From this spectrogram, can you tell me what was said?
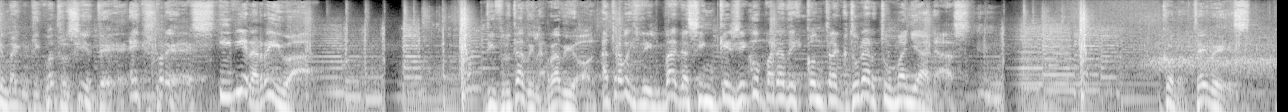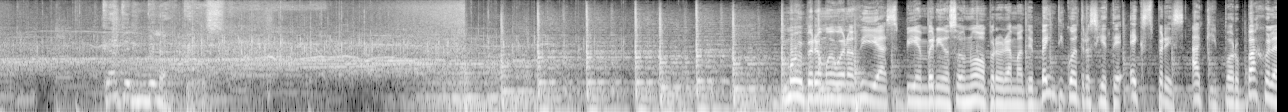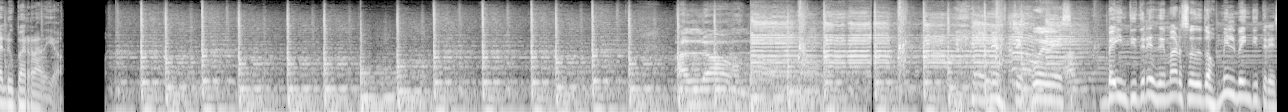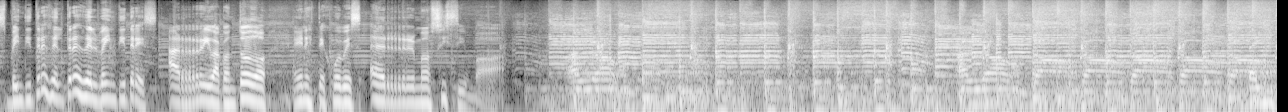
En 24-7 Express y bien arriba. Disfruta de la radio a través del magazine que llegó para descontracturar tus mañanas. Con ustedes, Catherine Velázquez. Muy pero muy buenos días, bienvenidos a un nuevo programa de 24-7 Express aquí por Bajo la Lupa Radio. En este jueves 23 de marzo de 2023, 23 del 3 del 23, arriba con todo en este jueves hermosísimo.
